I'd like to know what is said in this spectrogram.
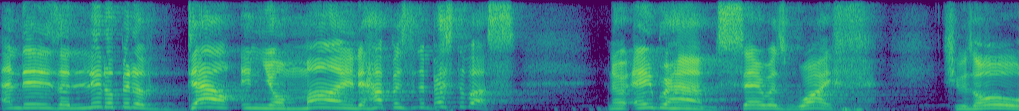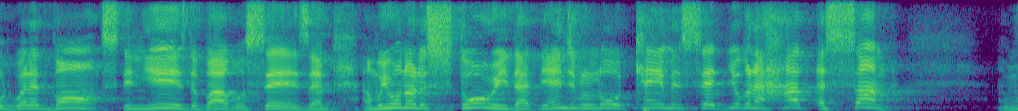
and there's a little bit of doubt in your mind. It happens to the best of us. You know, Abraham, Sarah's wife, she was old, well advanced in years, the Bible says. Um, and we all know the story that the angel of the Lord came and said, You're going to have a son. And,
